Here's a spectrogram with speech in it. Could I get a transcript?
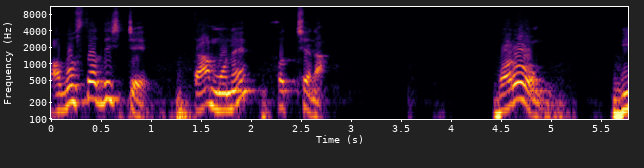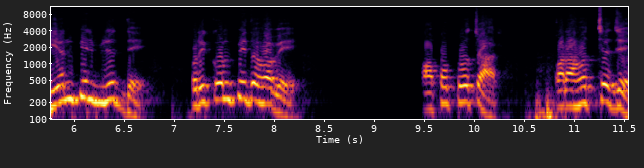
অবস্থা দৃষ্টে, তা মনে হচ্ছে না। বরং বিএনপির বিরুদ্ধে পরিকল্পিতভাবে অপপ্রচার করা হচ্ছে যে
